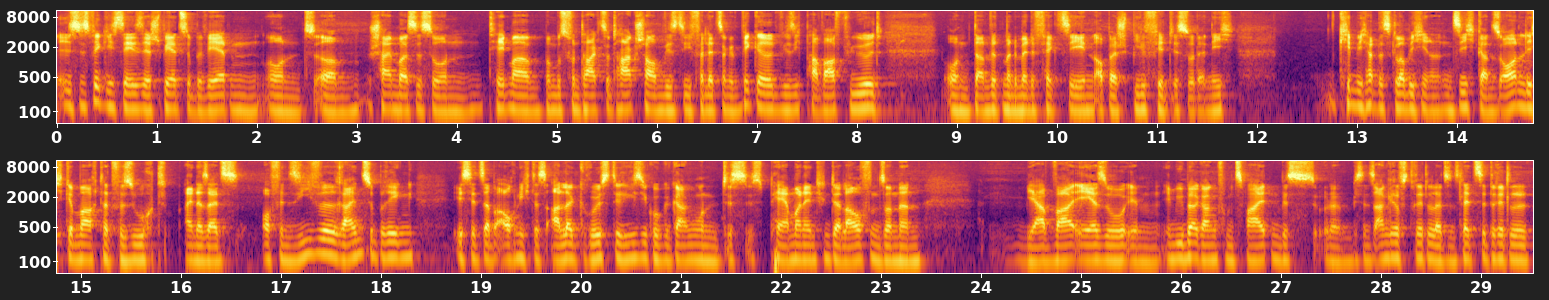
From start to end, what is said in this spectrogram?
es ist wirklich sehr, sehr schwer zu bewerten und ähm, scheinbar ist es so ein Thema, man muss von Tag zu Tag schauen, wie sich die Verletzung entwickelt, wie sich Pavard fühlt und dann wird man im Endeffekt sehen, ob er spielfit ist oder nicht. Kimmich hat es, glaube ich, in sich ganz ordentlich gemacht, hat versucht, einerseits Offensive reinzubringen, ist jetzt aber auch nicht das allergrößte Risiko gegangen und es ist permanent hinterlaufen, sondern ja, war eher so im, im Übergang vom zweiten bis oder bis ins Angriffsdrittel, also ins letzte Drittel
